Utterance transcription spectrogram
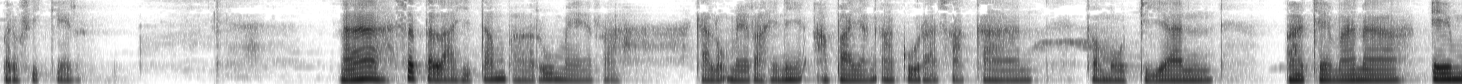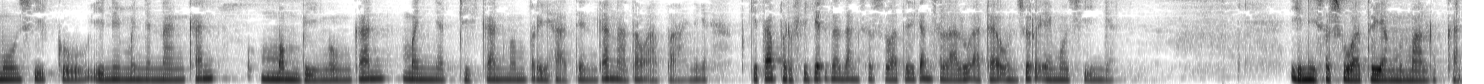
berpikir. Nah, setelah hitam baru merah. Kalau merah ini apa yang aku rasakan, kemudian bagaimana emosiku ini menyenangkan, membingungkan, menyedihkan, memprihatinkan atau apa. Ini kita berpikir tentang sesuatu kan selalu ada unsur emosinya. Ini sesuatu yang memalukan.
